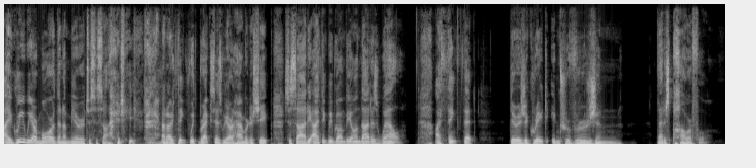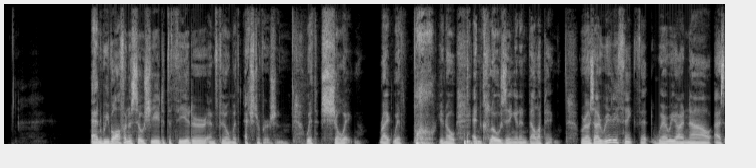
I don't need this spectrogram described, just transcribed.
I agree we are more than a mirror to society. and I think with Brecht says we are a hammer to shape society. I think we've gone beyond that as well. I think that there is a great introversion that is powerful. And we've often associated the theater and film with extroversion, with showing, right? With, you know, enclosing and enveloping. Whereas I really think that where we are now as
